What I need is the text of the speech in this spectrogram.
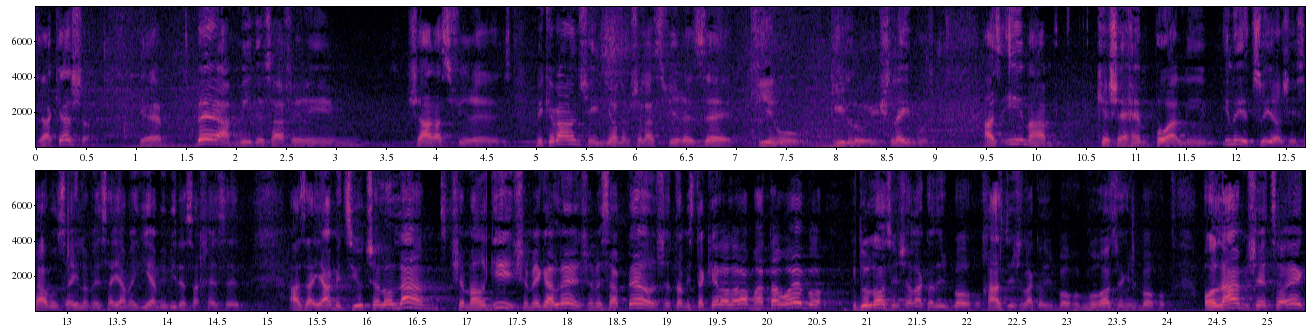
זה הקשר, כן? בעמידס האחרים, שאר הספירס, מכיוון שעניונם של הספירס זה קירוב, גילוי, שלימוס, אז אם כשהם פועלים, אילו יצויר שעיסאוווס האילומס היה מגיע ממידס החסד, אז היה מציאות של עולם שמרגיש, שמגלה, שמספר, שאתה מסתכל על העולם, מה אתה רואה בו? גדולוסי של הקדוש ברוך הוא, חסדי של הקדוש ברוך הוא, גבורוסי של הקדוש ברוך הוא, עולם שצועק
